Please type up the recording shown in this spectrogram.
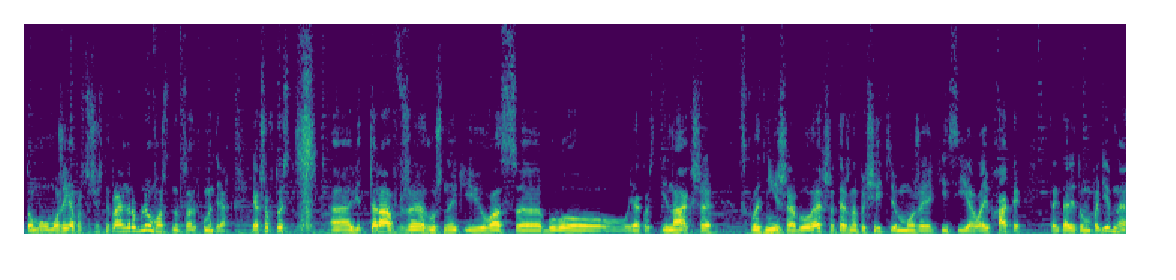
тому може я просто щось неправильно роблю, можете написати в коментарях. Якщо хтось е, відтирав вже глушник і у вас е, було якось інакше, складніше або легше, теж напишіть, може якісь є лайфхаки і так далі, тому подібне.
